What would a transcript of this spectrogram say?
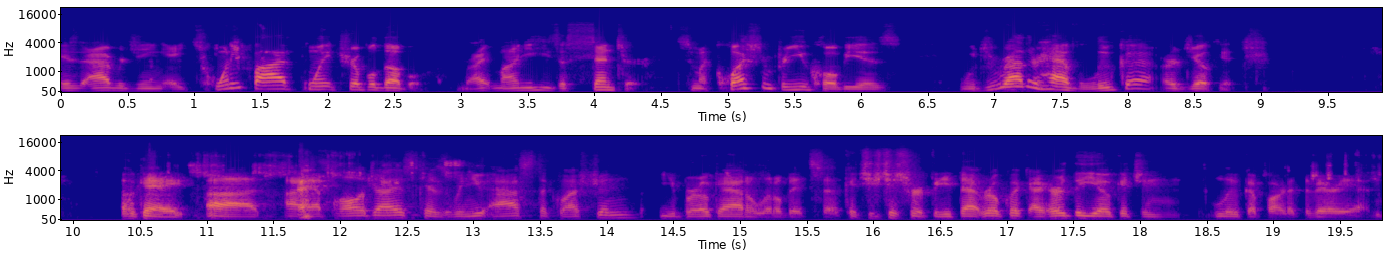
is averaging a 25 point triple double, right? Mind you, he's a center. So my question for you, Colby, is would you rather have Luka or Jokic? Okay, uh, I apologize because when you asked the question, you broke out a little bit. So could you just repeat that real quick? I heard the Jokic and Luka part at the very end.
